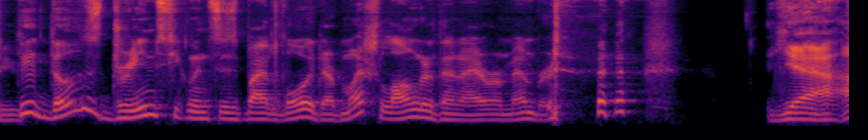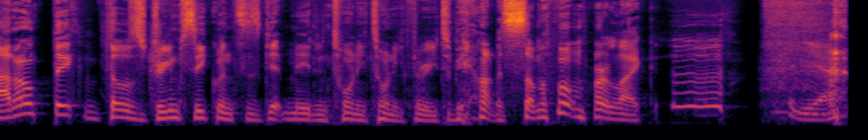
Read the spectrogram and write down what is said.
dude, those dream sequences by Lloyd are much longer than I remembered. Yeah, I don't think those dream sequences get made in 2023. To be honest, some of them are like, uh, yeah,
